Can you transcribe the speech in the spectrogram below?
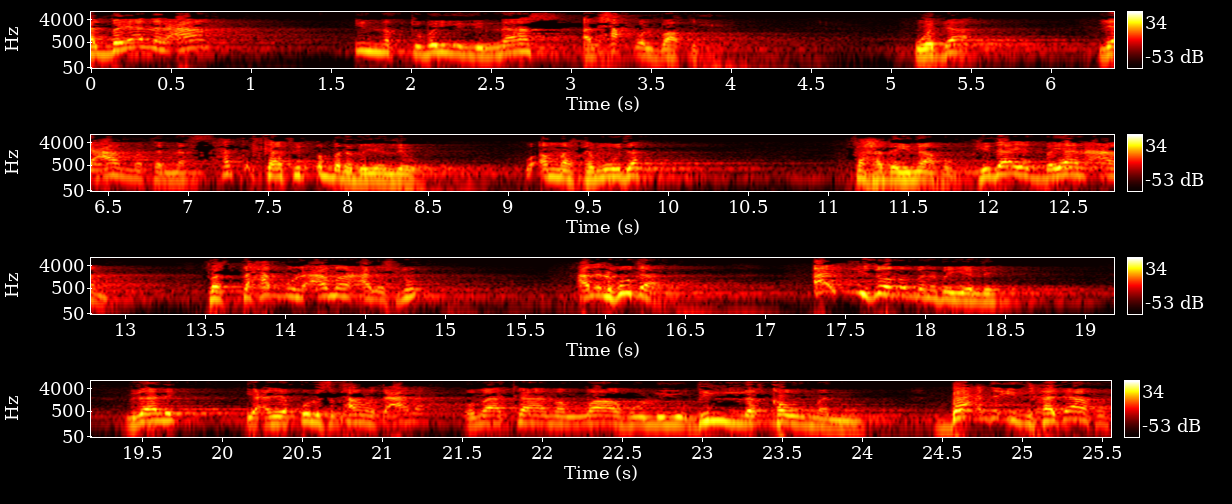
البيان العام إنك تبين للناس الحق والباطل. وده لعامة الناس حتى الكافر ربنا بين له. وأما ثمود فهديناهم. هداية بيان عام. فاستحبوا العمى على شنو؟ على الهدى. أي زور ربنا بين له؟ لذلك يعني يقول سبحانه وتعالى وما كان الله ليضل قوما بعد إذ هداهم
